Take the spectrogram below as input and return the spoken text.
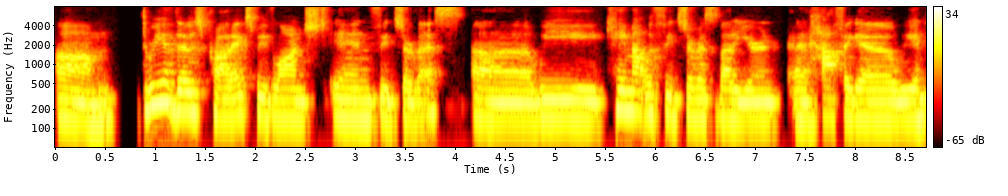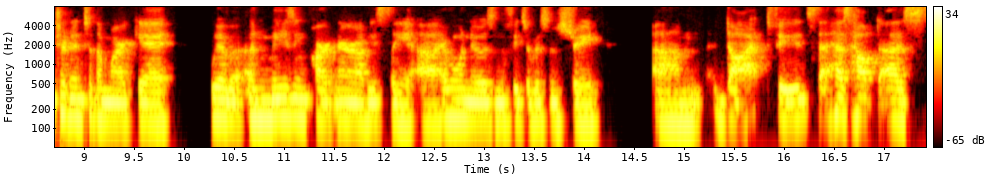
Um, three of those products we've launched in food service. Uh, we came out with food service about a year and a half ago. We entered into the market. We have an amazing partner, obviously, uh, everyone knows in the food service industry, um, Dot Foods, that has helped us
